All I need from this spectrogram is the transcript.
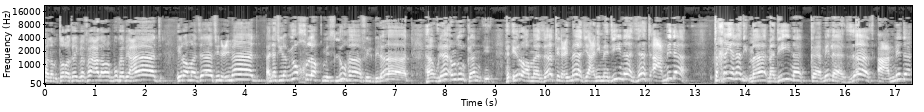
ألم ترى كيف فعل ربك بعاد إرم ذات العماد التي لم يخلق مثلها في البلاد؟ هؤلاء انظر كان إرم ذات العماد يعني مدينة ذات أعمدة. تخيل هذه ما مدينة كاملة ذات أعمدة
